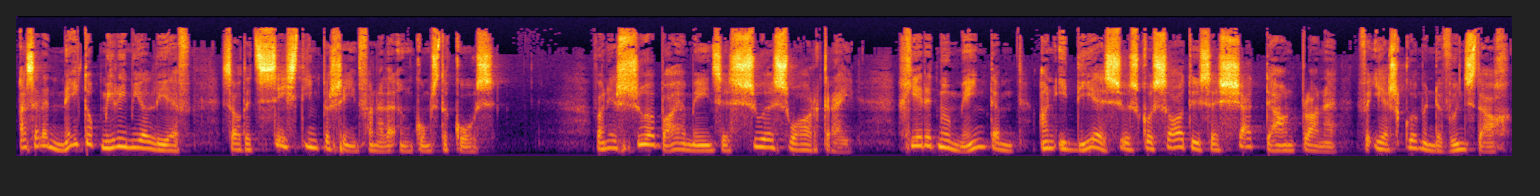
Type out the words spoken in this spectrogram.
As hulle net op mieliemeel leef, sal dit 16% van hulle inkomste kos. Wanneer so baie mense so swaar kry, gee dit momentum aan idees soos Kosatu se shutdown planne vir eerskomende Woensdag.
